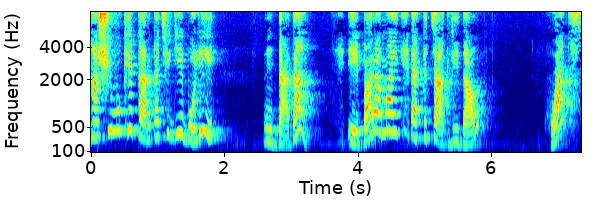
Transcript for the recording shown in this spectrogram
হাসি মুখে তার কাছে গিয়ে বলি, দাদা, এবার আমায় একটা চাকরি দাও। হোয়াটস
